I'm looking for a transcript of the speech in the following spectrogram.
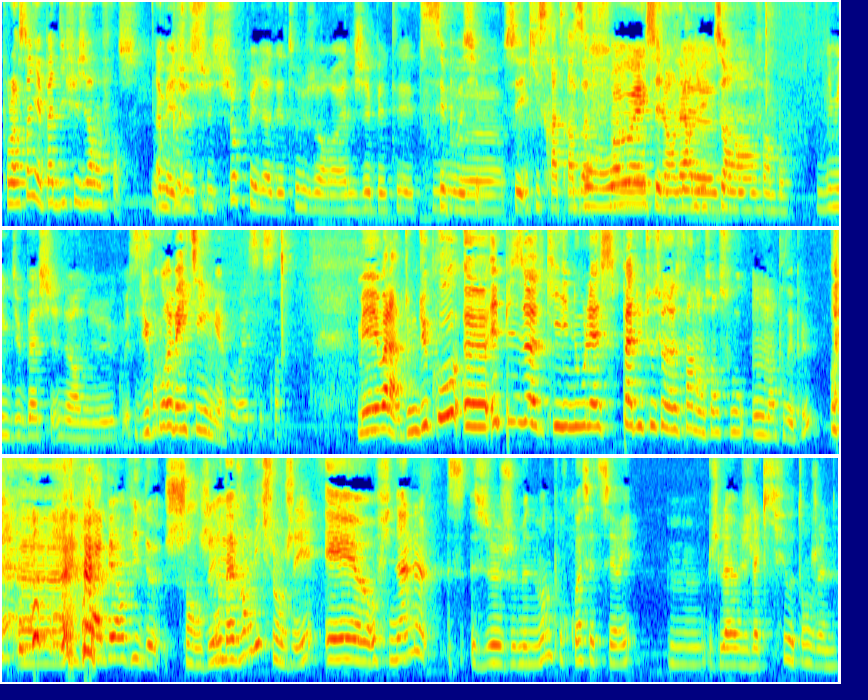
Pour l'instant, il n'y a pas de diffuseur en France. Ah mais je suis sûre qu'il y a des trucs genre LGBT et tout. C'est possible. euh, C'est qui se rattrape à fond, ouais, ouais, c'est fait, du euh, temps. Enfin bon. Limite du bashing. non, du coup, Du coup. Ouais, c'est ça. Mais voilà, donc du coup, euh, épisode qui nous laisse pas du tout sur notre fin dans le sens où on n'en pouvait plus. Euh, On avait envie de changer. on avait envie de changer et euh, au final, je, je me demande pourquoi cette série, hum, je la, je la kiffais autant jeune.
